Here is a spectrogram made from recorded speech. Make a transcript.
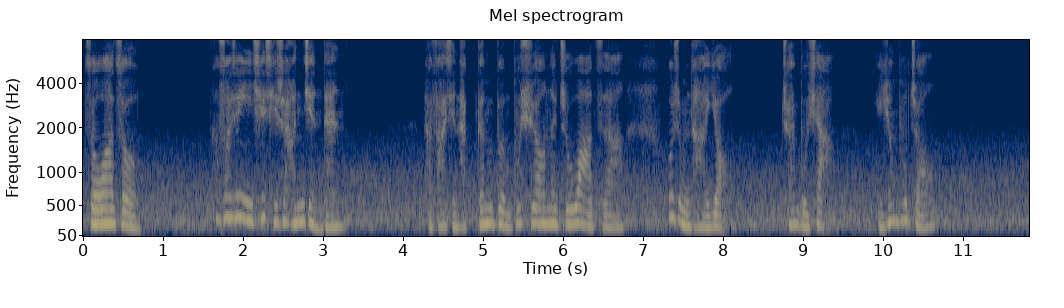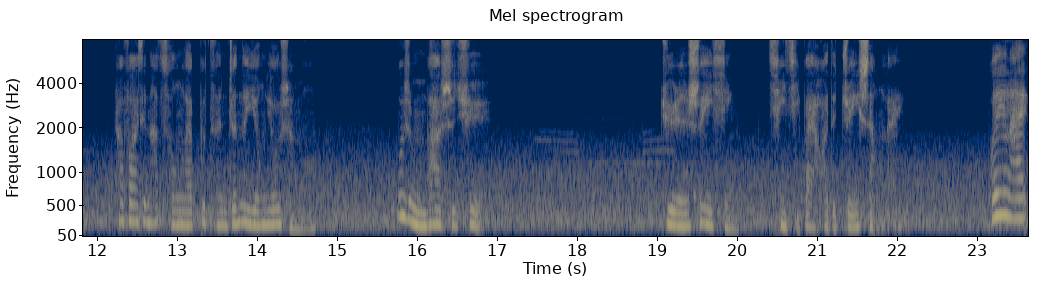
走啊走，他发现一切其实很简单。他发现他根本不需要那只袜子啊，为什么他要？穿不下，也用不着。他发现他从来不曾真的拥有什么，为什么怕失去？巨人睡醒，气急败坏的追上来。回来，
